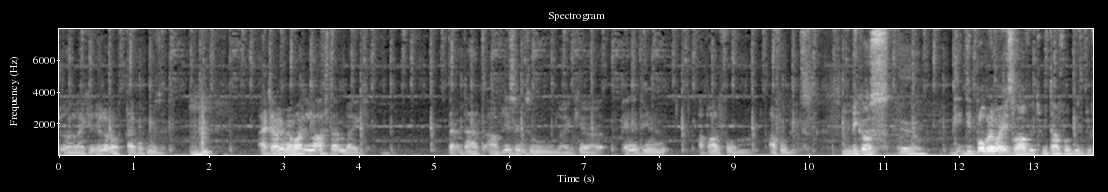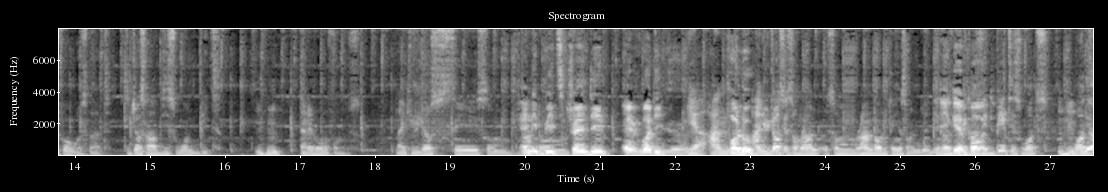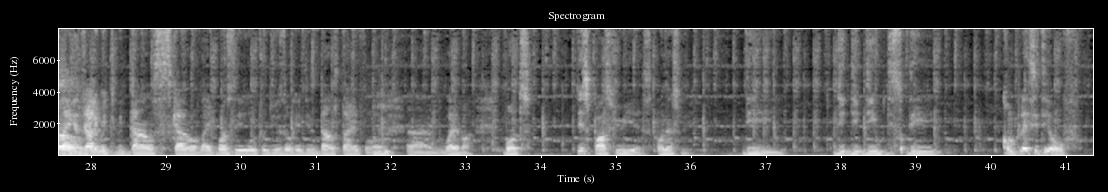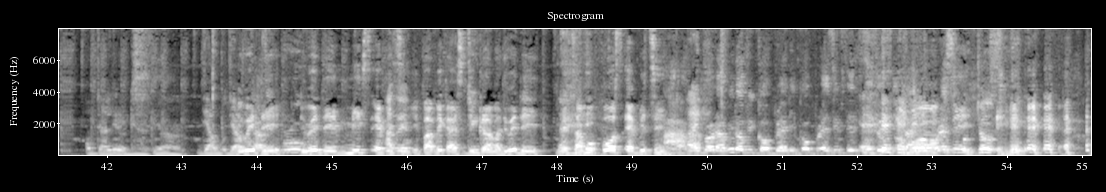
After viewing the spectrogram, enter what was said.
uh, like a, lot of type of music. Mhm. I can't remember the last time like that, that I've listened to like uh, anything apart from Afrobeats Mm. because Yeah. the, the problem I used to have with, with Afrobeats before was that they just have this one beat Mhm. that everyone follows. Like you just say some Any random- beat trending, everybody. Yeah. yeah, and Follow. and you just say some ran- some random things on you because, get because bored. the beat is what Mhm. what Yeah. like especially with with dance kind of like once they introduce okay this dance style for Mhm. uh, whatever, but this past few years honestly, the the the the the, so- the complexity of of their lyrics. Yeah. Their their the way they improved. the way they mix everything in- if i make i speak the- grammar the way they metamorphose everything Ah, my Like- brother, we don't feel comprehend the comprehensive statement. Don't be like Come on, compressive. see. just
